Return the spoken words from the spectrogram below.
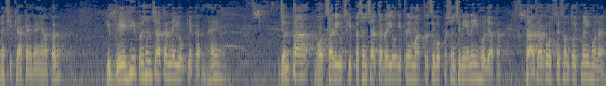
महर्षि क्या कह रहे हैं यहाँ पर कि वे ही प्रशंसा करने योग्य कर्म है। जनता बहुत सारी उसकी प्रशंसा कर रही हो, इतने मात्र से वो प्रशंसनीय नहीं हो जाता। राजा को उससे संतुष्ट नहीं होना है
